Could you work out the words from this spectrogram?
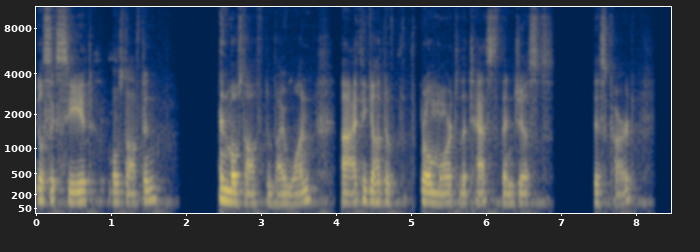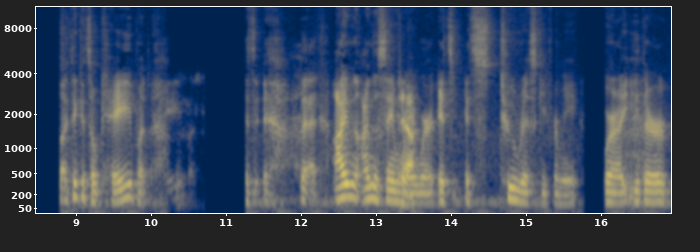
you'll succeed most often, and most often by one. Uh, I think you'll have to throw more to the test than just this card. So I think it's okay, but it's eh, I'm I'm the same Yeah. way where it's it's too risky for me. Where I either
